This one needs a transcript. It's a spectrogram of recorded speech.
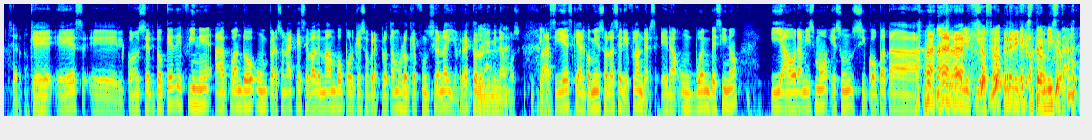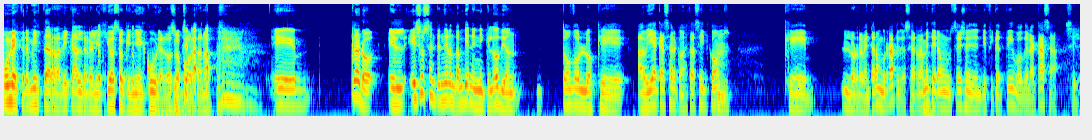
Cierto. que es el concepto que define a cuando un personaje se va de mambo porque sobreexplotamos lo que funciona y el resto lo eliminamos. claro. Así es que al comienzo de la serie Flanders era un buen vecino y ahora mismo es un psicópata Religioso, extremista. Un extremista radical religioso que ni el cura lo soporta, ¿no? Eh, claro, el- ellos entendieron también en Nickelodeon todo lo que había que hacer con estas sitcoms Mm. que lo reventaron muy rápido. O sea, realmente era un sello identificativo de la casa. Sí.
